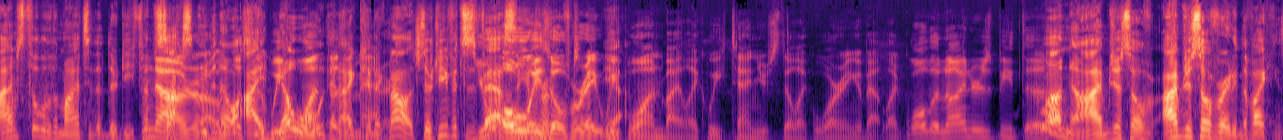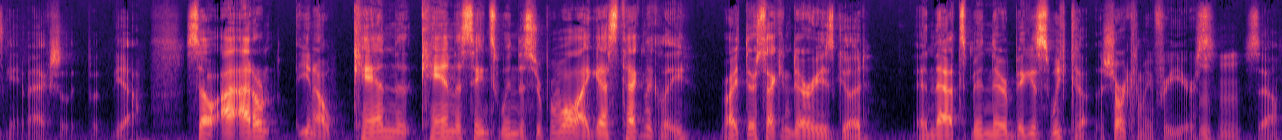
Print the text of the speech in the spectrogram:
I'm still of the mindset that their defense no, sucks, no, no. even though Listen, I know one and I can matter. acknowledge their defense is you always improved. overrate Week Yeah. One by like Week Ten. You're still like worrying about like, well, the Niners beat the. Well, no, I'm just over. I'm just overrating the Vikings game, actually. But yeah, so I, I don't. You know, can the can the Saints win the Super Bowl? I guess technically, right? Their secondary is good, and that's been their biggest weak shortcoming for years. Mm-hmm. So,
